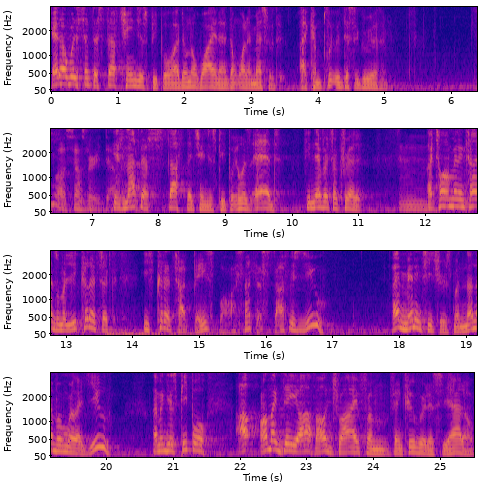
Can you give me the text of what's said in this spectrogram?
Ed always said that stuff changes people. I don't know why, and I don't want to mess with it. I completely disagree with him. Well, it sounds very Taoist. It's not the stuff that changes people. It was Ed. He never took credit. Mm. I told him many times, I'm like, you could have took, you could have taught baseball. It's not the stuff. It's you. I had many teachers, but none of them were like you. I mean, there's people. I'll, on my day off, I'll drive from Vancouver to Seattle.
